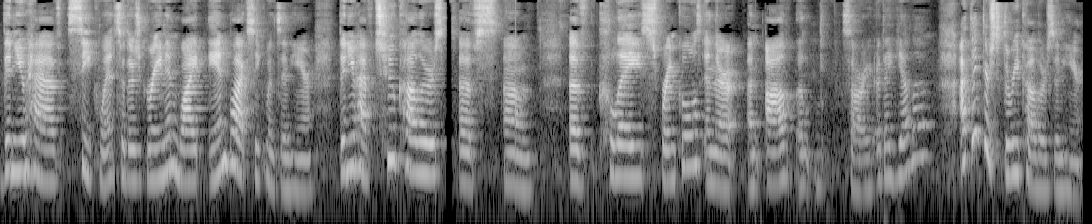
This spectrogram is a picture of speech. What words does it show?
Then you have sequins. So there's green and white and black sequins in here. Then you have two colors of um, of clay sprinkles and they're an olive, sorry, are they yellow? I think there's three colors in here.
